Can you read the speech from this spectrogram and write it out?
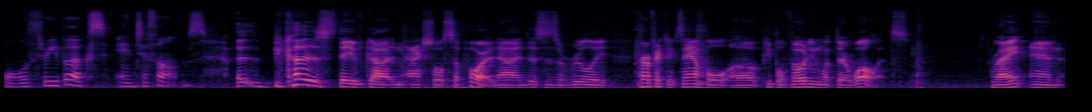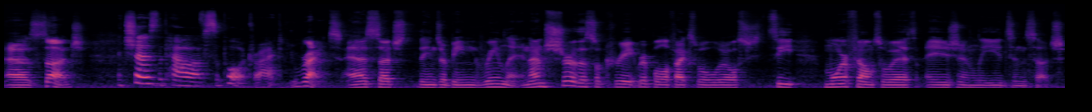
all three books into films. Uh, because they've gotten actual support. Now, this is a really perfect example of people voting with their wallets, right? And as such, It shows the power of support, right? right, as such, things are being greenlit. And I'm sure this will create ripple effects where we'll see more films with Asian leads and such.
